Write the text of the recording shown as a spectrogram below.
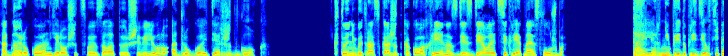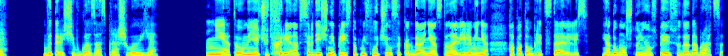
Одной рукой он ерошит свою золотую шевелюру, а другой держит глок. «Кто-нибудь расскажет, какого хрена здесь делает секретная служба?» «Тайлер не предупредил тебя?» Вытаращив глаза, спрашиваю я. «Нет, у меня чуть хренов сердечный приступ не случился, когда они остановили меня, а потом представились. Я думал, что не успею сюда добраться.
